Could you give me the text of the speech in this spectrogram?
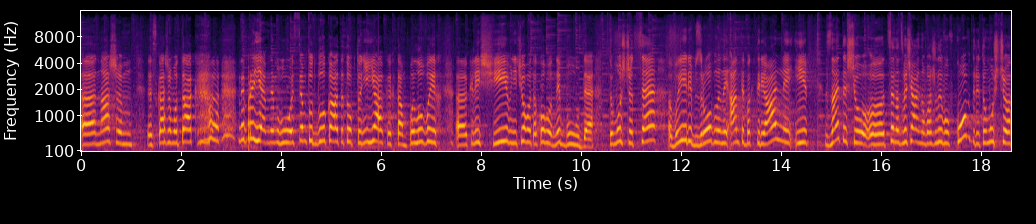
е, нашим, скажімо так, неприємним гостям тут блукати, тобто ніяких там пилових кліщів, нічого такого не буде. Тому що це виріб зроблений антибактеріальний і. Знаєте, що е, це надзвичайно важливо в ковдрі, тому що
